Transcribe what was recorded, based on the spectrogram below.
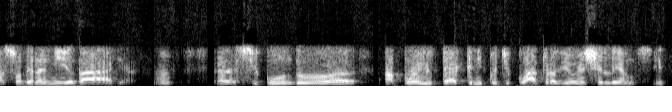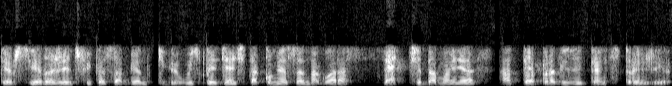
à, soberania da área. Uh, segundo, uh, apoio técnico de quatro aviões chilenos. E terceiro, a gente fica sabendo que o expediente está começando agora às sete da manhã, até para visitante estrangeiro.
